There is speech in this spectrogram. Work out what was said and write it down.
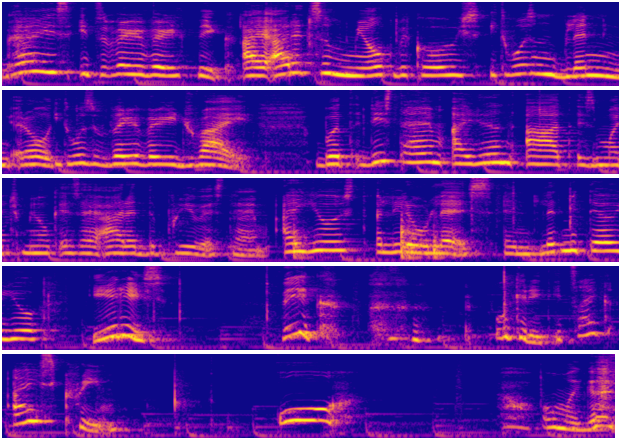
Guys, it's very very thick. I added some milk because it wasn't blending at all. It was very very dry. But this time I didn't add as much milk as I added the previous time. I used a little less and let me tell you, it is thick. Look at it, it's like ice cream. Oh, oh my god.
